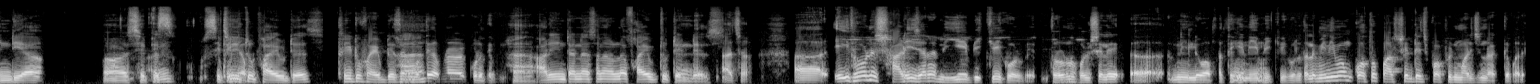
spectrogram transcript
India shipping three to five days three to five ডেজের। মধ্যে আপনারা করে দেবেন। হ্যাঁ আর ইন্টারন্যাশনাল হলে ফাইভ টু টেন ডেজ আচ্ছা। আর এই ধরনের শাড়ি যারা নিয়ে বিক্রি করবে ধরুন হোলসেলে নিলেও আপনার থেকে নিয়ে বিক্রি করবে তাহলে মিনিমাম কত পার্সেন্টেজ প্রফিট মার্জিন রাখতে পারে?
